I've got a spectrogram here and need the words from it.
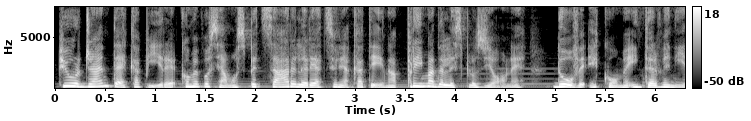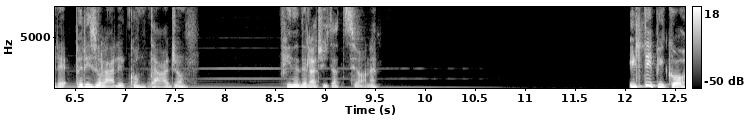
Più urgente è capire come possiamo spezzare le reazioni a catena prima dell'esplosione, dove e come intervenire per isolare il contagio. Fine della citazione. Il tipico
